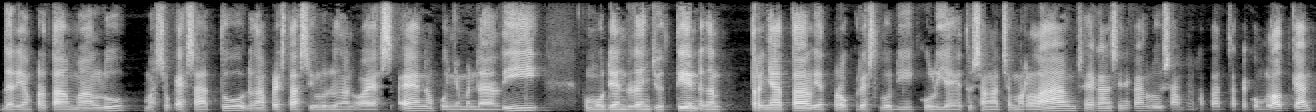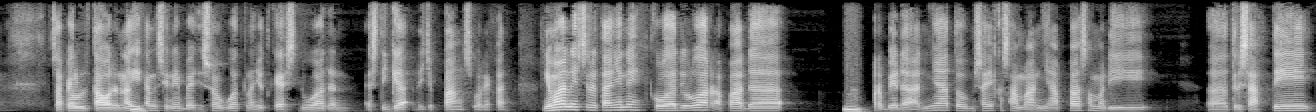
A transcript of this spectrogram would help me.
dari yang pertama lu masuk S1 dengan prestasi lu dengan OSN yang punya medali, kemudian dilanjutin dengan ternyata lihat progres lu di kuliah itu sangat cemerlang. Saya kan di sini kan lu sampai sampai cum laude kan. Sampai lu ditawarin lagi Hmm. kan di sini beasiswa buat lanjut ke S2 dan S3 di Jepang sebenarnya kan. Gimana nih ceritanya nih kuliah di luar apa ada Hmm. perbedaannya atau misalnya kesamaannya apa sama di eh, Trisakti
